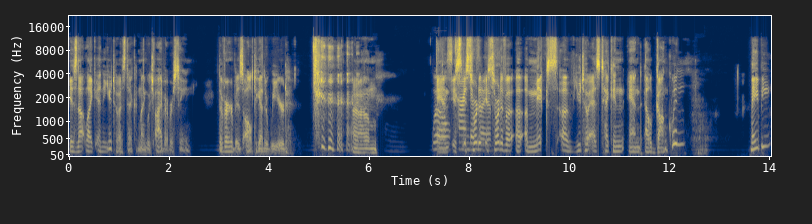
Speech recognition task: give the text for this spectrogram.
is not like any Uto-Aztecan language I've ever seen. The verb is altogether weird. Um, Well, and It's it's, sort of of, a- it's sort of a, a- a mix of Uto-Aztecan and Algonquin, maybe.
